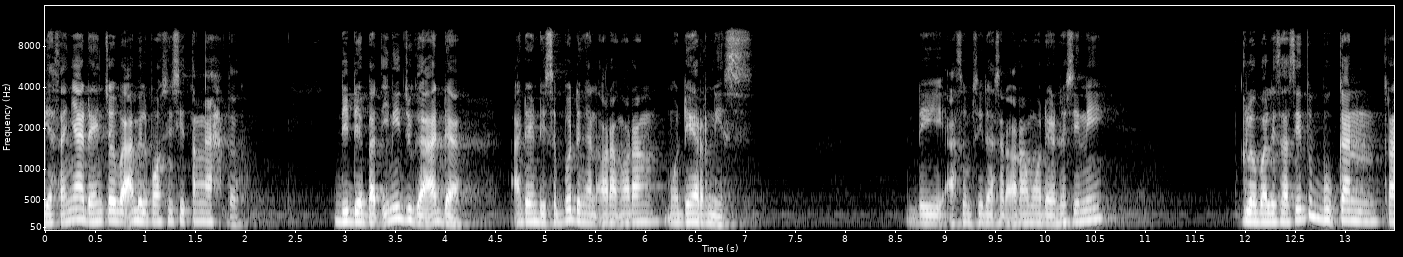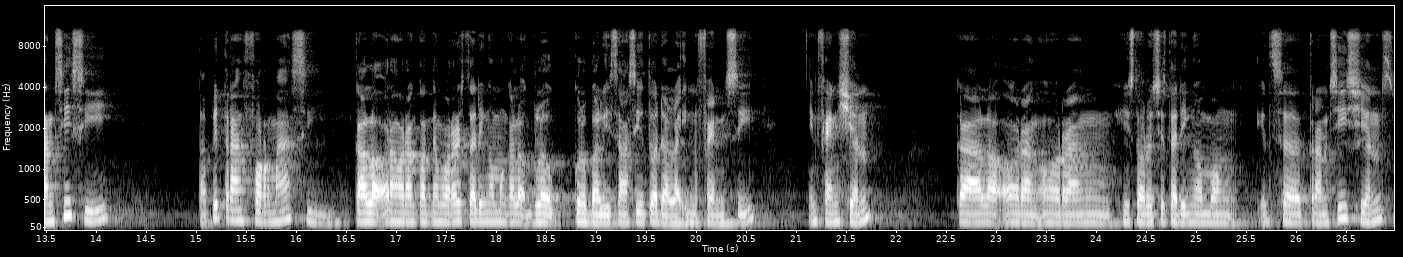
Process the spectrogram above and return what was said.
biasanya ada yang coba ambil posisi tengah tuh di debat ini juga ada ada yang disebut dengan orang-orang modernis. Di asumsi dasar orang modernis ini globalisasi itu bukan transisi tapi transformasi. Kalau orang-orang kontemporer tadi ngomong kalau globalisasi itu adalah invensi invention. Kalau orang-orang historis tadi ngomong it's a transitions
